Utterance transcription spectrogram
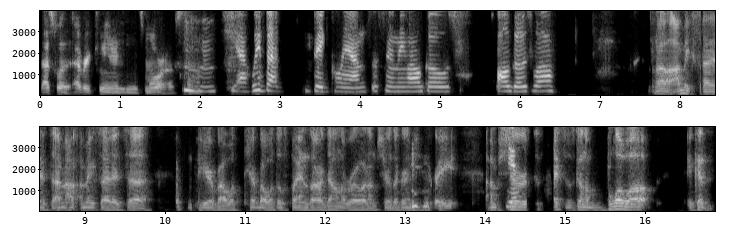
that's what every community needs more of so mm-hmm. yeah we've got big plans assuming all goes all goes well well i'm excited i'm, I'm excited to hear about what hear about what those plans are down the road i'm sure they're going to be great i'm sure yeah. this place is going to blow up because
